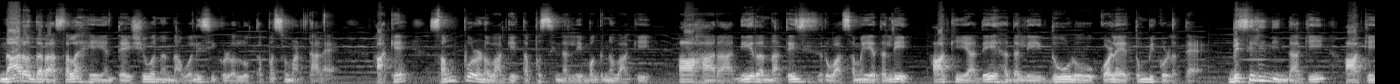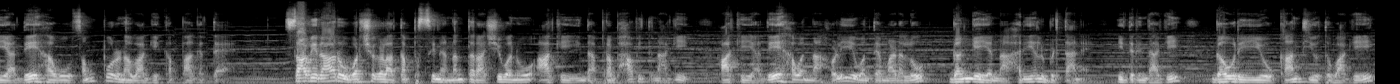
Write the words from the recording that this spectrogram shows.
ನಾರದರ ಸಲಹೆಯಂತೆ ಶಿವನನ್ನ ಒಲಿಸಿಕೊಳ್ಳಲು ತಪಸ್ಸು ಮಾಡ್ತಾಳೆ. ಆಕೆ ಸಂಪೂರ್ಣವಾಗಿ ತಪಸ್ಸಿನಲ್ಲಿ ಮಗ್ನವಾಗಿ ಆಹಾರ, ನೀರನ್ನ ತ್ಯಜಿಸಿರುವ ಸಮಯದಲ್ಲಿ ಆಕೆಯ ದೇಹದಲ್ಲಿ ಧೂಳು, ಕೊಳೆ ತುಂಬಿಕೊಳ್ಳುತ್ತೆ. ಬಿಸಿಲಿನಿಂದಾಗಿ ಆಕೆಯ ದೇಹವು ಸಂಪೂರ್ಣವಾಗಿ ಕಪ್ಪಾಗತ್ತೆ. ಸಾವಿರಾರು ವರ್ಷಗಳ ತಪಸ್ಸಿನ ನಂತರ ಶಿವನು ಆಕೆಯಿಂದ ಪ್ರಭಾವಿತನಾಗಿ ಆಕೆಯ ದೇಹವನ್ನ ಹೊಳೆಯುವಂತೆ ಮಾಡಲು ಗಂಗೆಯನ್ನ ಹರಿಯಲು ಬಿಡ್ತಾನೆ. ಇದರಿಂದಾಗಿ ಗೌರಿಯು ಕಾಂತಿಯುತವಾಗಿ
